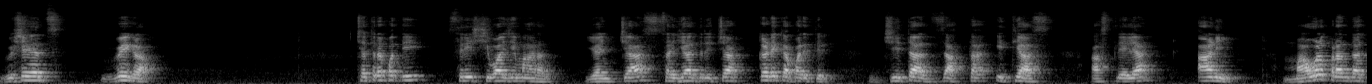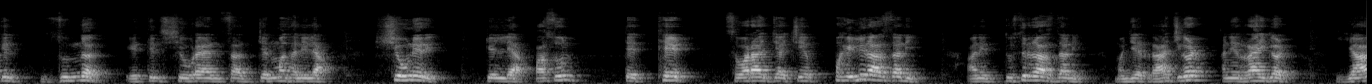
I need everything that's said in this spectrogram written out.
विषयच वेगळा. छत्रपती श्री शिवाजी महाराज यांच्या सह्याद्रीच्या कडेकपारीतील जिता जागता इतिहास असलेल्या आणि मावळ प्रांतातील जुन्नर येथील शिवरायांचा जन्म झालेल्या शिवनेरी किल्ल्यापासून ते थेट स्वराज्याची पहिली राजधानी आणि दुसरी राजधानी म्हणजे राजगड आणि रायगड या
